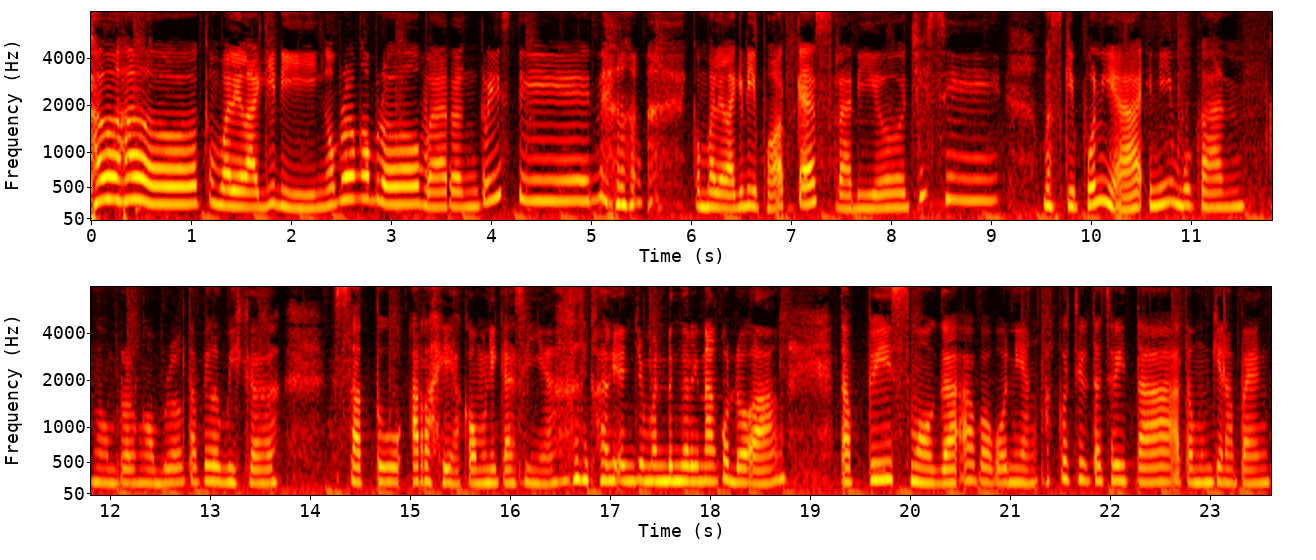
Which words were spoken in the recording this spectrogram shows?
Halo halo, kembali lagi di ngobrol-ngobrol bareng Christine. kembali lagi di podcast Radio GC. Meskipun ya ini bukan ngobrol-ngobrol tapi lebih ke satu arah ya komunikasinya. Kalian cuma dengerin aku doang tapi semoga apa pun yang aku cerita-cerita atau mungkin apa yang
